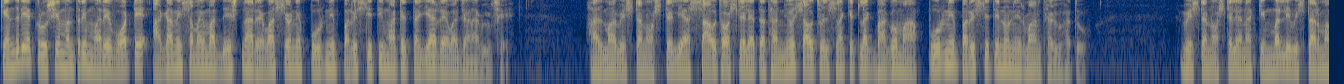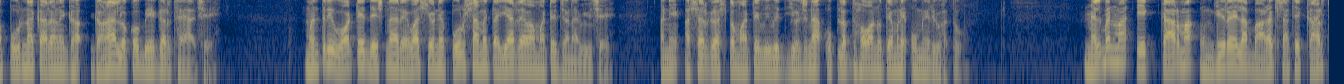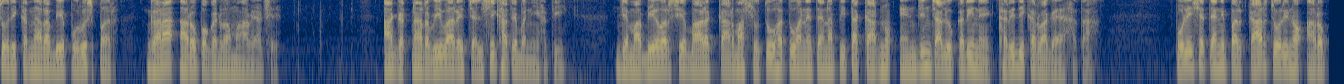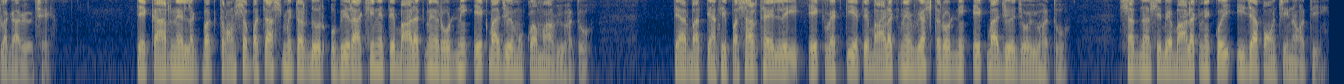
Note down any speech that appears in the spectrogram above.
કેન્દ્રીય કૃષિમંત્રી મરે વોટે આગામી સમયમાં દેશના રહેવાસીઓને પૂરની પરિસ્થિતિ માટે તૈયાર રહેવા જણાવ્યું છે. હાલમાં વેસ્ટર્ન ઓસ્ટ્રેલિયા, સાઉથ ઓસ્ટ્રેલિયા તથા ન્યૂ સાઉથ વેલ્સના કેટલાક ભાગોમાં પૂરની પરિસ્થિતિનું નિર્માણ થયું હતું. વેસ્ટર્ન ઓસ્ટ્રેલિયાના કિમ્બરલી વિસ્તારમાં પૂરના કારણે ઘણા લોકો બેઘર થયા છે. મંત્રી વોટે દેશના રહેવાસીઓને પૂર સામે તૈયાર રહેવા માટે જણાવ્યું છે અને અસરગ્રસ્તો માટે વિવિધ યોજના ઉપલબ્ધ હોવાનું તેમણે ઉમેર્યું હતું. મેલબર્નમાં એક કારમાં ઊંઘી રહેલા બાળક સાથે કાર ચોરી કરનારા બે પુરુષ પર ઘણા આરોપો ઘડવામાં આવ્યા છે. આ ઘટના રવિવારે ચેલ્સી ખાતે બની હતી, જેમાં બે વર્ષીય બાળક કારમાં સૂતું હતું અને તેના પિતા કારનું એન્જિન ચાલુ કરીને ખરીદી કરવા ગયા હતા. પોલીસે તેની પર કાર ચોરીનો આરોપ લગાવ્યો છે. તે કારને લગભગ ત્રણસો પચાસ મીટર દૂર ઊભી રાખીને તે બાળકને રોડની એક બાજુએ મૂકવામાં આવ્યું હતું. ત્યારબાદ ત્યાંથી પસાર થયેલી એક વ્યક્તિએ તે બાળકને વ્યસ્ત રોડની એક બાજુએ જોયું હતું. સદનસીબે બાળકને કોઈ ઈજા પહોંચી નહોતી.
